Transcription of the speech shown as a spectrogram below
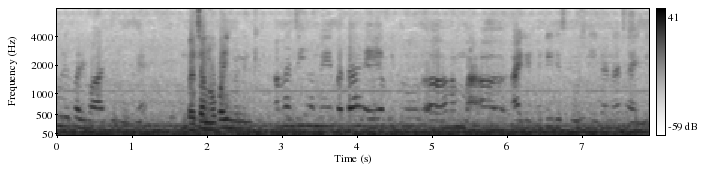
पूरे परिवार के लोग हैं। पहचान हो पाई मैम इनकी? हाँ जी हमें पता है अभी तो अ, हम आइडेंटिटी डिस्क्लोज नहीं करना चाहेंगे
